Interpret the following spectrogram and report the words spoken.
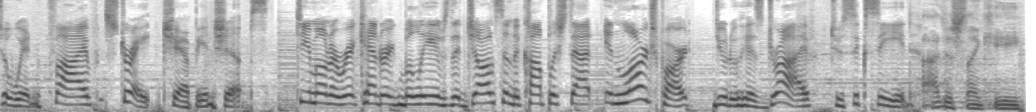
to win five straight championships. Team owner Rick Hendrick believes that Johnson accomplished that in large part due to his drive to succeed. I just think he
